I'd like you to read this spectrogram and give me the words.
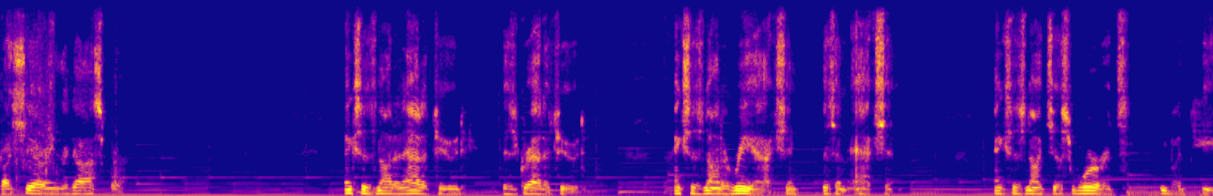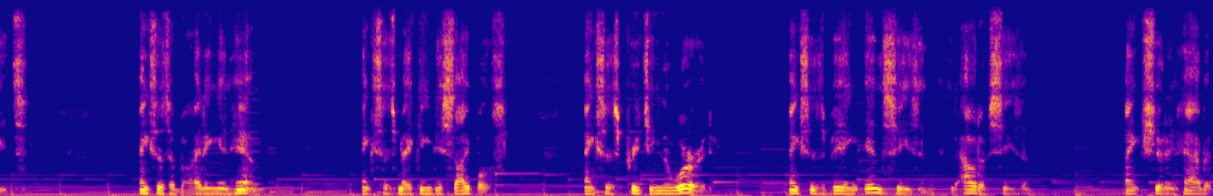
by sharing the gospel. Thanks is not an attitude, it is gratitude. Thanks is not a reaction, it is an action. Thanks is not just words, but deeds. Thanks is abiding in Him. Thanks is making disciples. Thanks is preaching the word. Thanks is being in season and out of season. Thanks should inhabit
